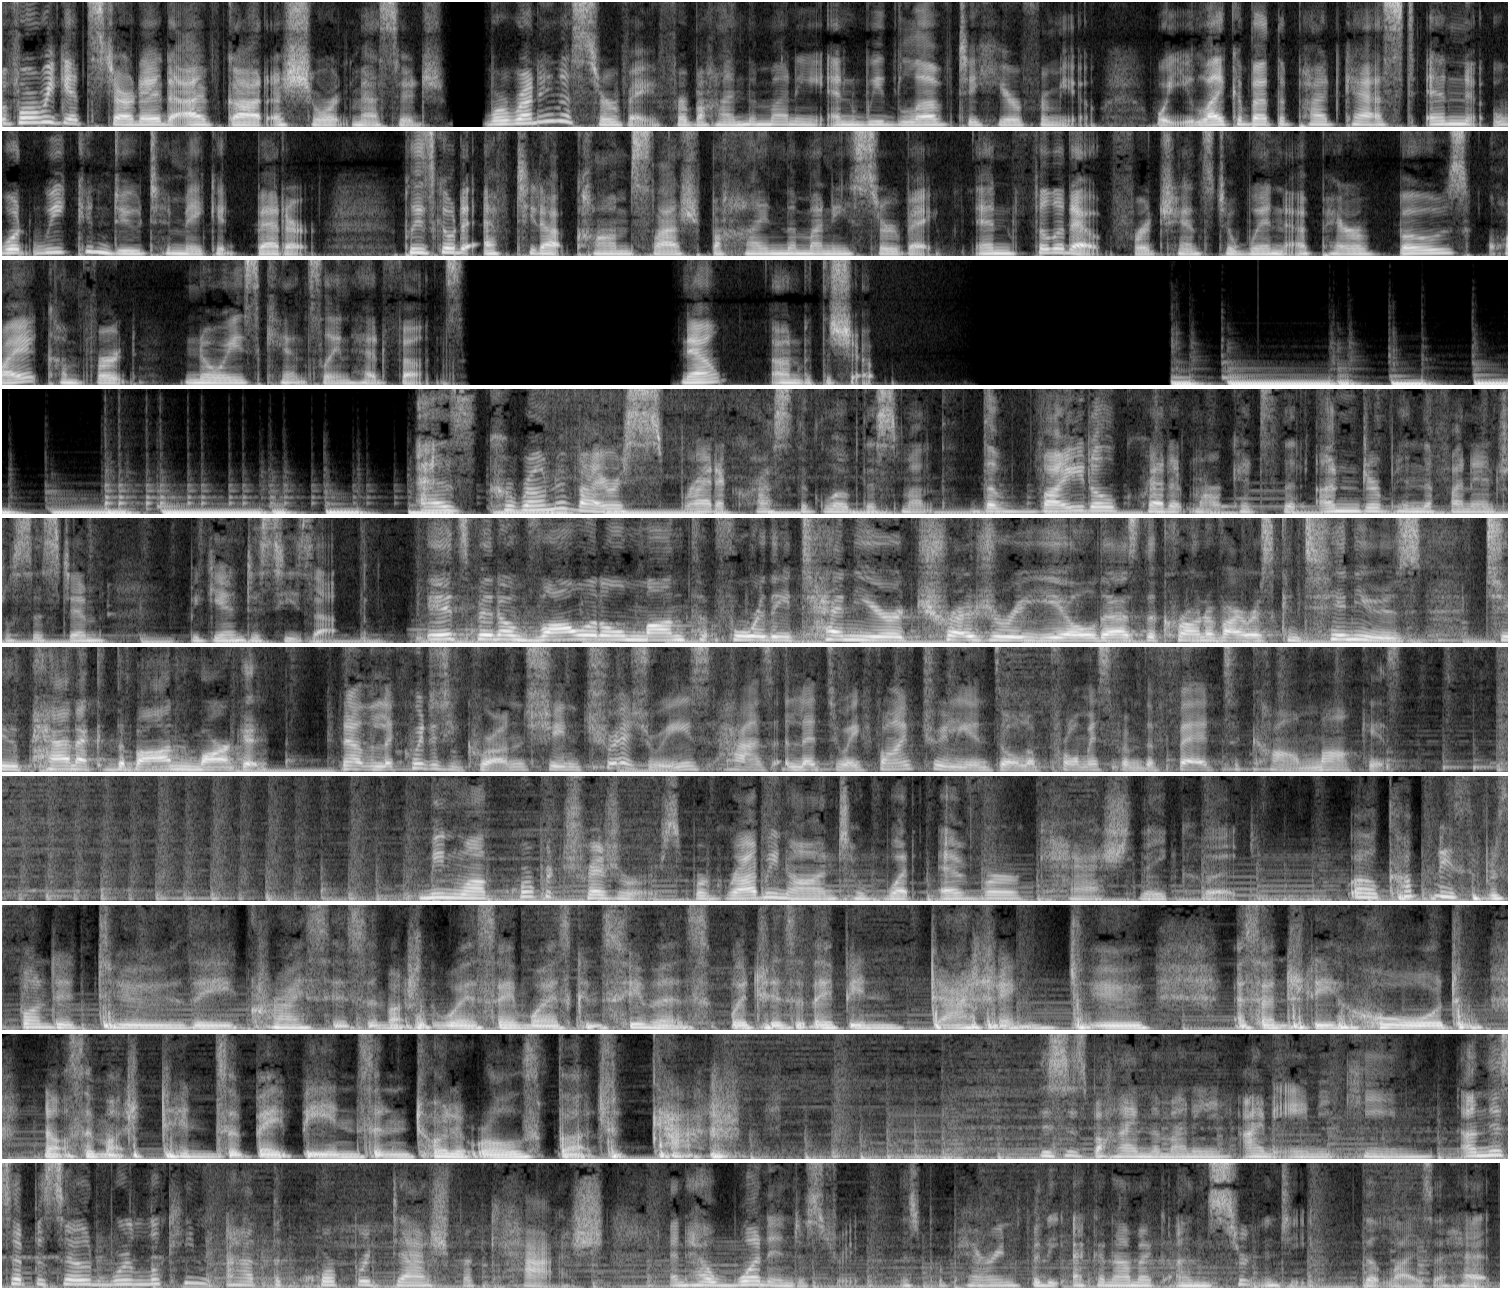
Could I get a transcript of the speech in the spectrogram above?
Before we get started, I've got a short message. We're running a survey for Behind the Money, and we'd love to hear from you what you like about the podcast and what we can do to make it better. Please go to ft.com slash behind the money survey and fill it out for a chance to win a pair of Bose Quiet Comfort noise canceling headphones. Now, on with the show. As coronavirus spread across the globe this month, the vital credit markets that underpin the financial system began to seize up. It's been a volatile month for the 10 year Treasury yield as the coronavirus continues to panic the bond market. Now, the liquidity crunch in treasuries has led to a $5 trillion promise from the Fed to calm markets. Meanwhile, corporate treasurers were grabbing on to whatever cash they could. Well, companies have responded to the crisis in much the way, same way as consumers, which is that they've been dashing to essentially hoard not so much tins of baked beans and toilet rolls, but cash. This is Behind the Money. I'm Amy Keene. On this episode, we're looking at the corporate dash for cash and how one industry is preparing for the economic uncertainty that lies ahead.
